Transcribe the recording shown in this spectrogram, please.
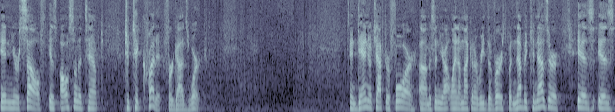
in yourself is also an attempt to take credit for God's work. In Daniel chapter 4, um, it's in your outline, I'm not going to read the verse, but Nebuchadnezzar is, is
